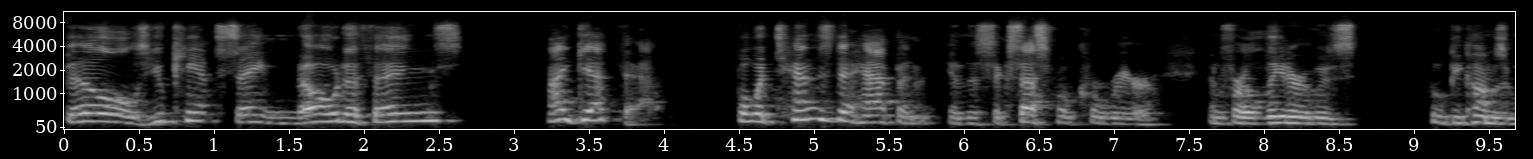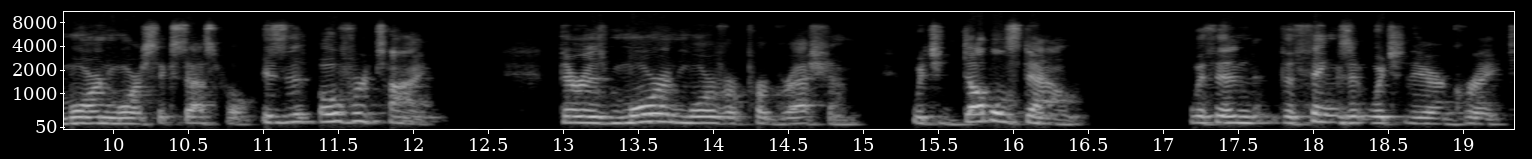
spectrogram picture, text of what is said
bills, you can't say no to things. I get that. But what tends to happen in the successful career and for a leader who's who becomes more and more successful is that over time, there is more and more of a progression which doubles down within the things at which they are great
